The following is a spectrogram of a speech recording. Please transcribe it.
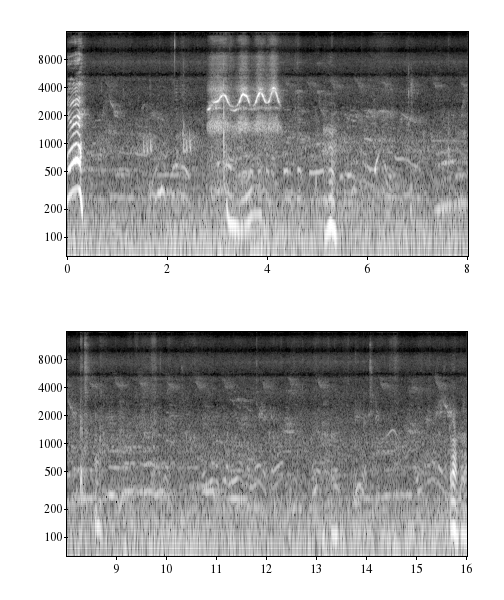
Yeah. No, no.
